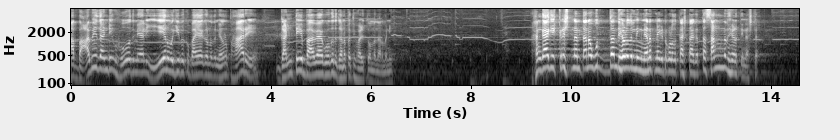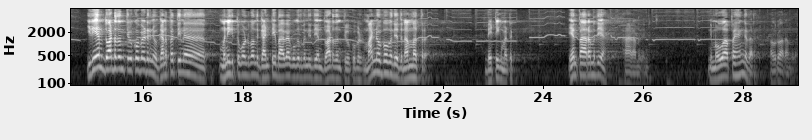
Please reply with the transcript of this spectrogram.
ಆ ಬಾವಿ ದಂಡಿಗೆ ಹೋದ ಮೇಲೆ ಏನು ಒಗಿಬೇಕು ಬಾಯಾಗ ಅನ್ನೋದು ನೆನಪು ಹಾರಿ ಗಂಟೆ ಬಾವ್ಯಾಗ ಹೋಗೋದು ಗಣಪತಿ ಹೊಳಿತು ನನ್ನ ಮನೆಗೆ. ಹಾಗಾಗಿ ಕೃಷ್ಣ ಅಂತಾನ ಉದ್ದಂದು ಹೇಳೋದ್ರಲ್ಲಿ ನಿಂಗೆ ನೆನಪಿನಾಗ ಇಟ್ಕೊಳ್ಳೋದು ಕಷ್ಟ ಆಗುತ್ತೆ, ಸಣ್ಣದು ಹೇಳ್ತೀನಿ ಅಷ್ಟೆ. ಇದೇನು ದೊಡ್ಡದಂತ ತಿಳ್ಕೊಬೇಡ್ರಿ ನೀವು. ಗಣಪತಿನ ಮನೆಗೆ ತೊಗೊಂಡು ಬಂದು ಗಂಟೆ ಬಾವ್ಯಾಗ ಹೋಗೋದು ಬಂದಿದ್ದೇನು ದೊಡ್ಡದಂತ ತಿಳ್ಕೊಬೇಡ್ರಿ. ಮಾನ್ಯ ಒಬ್ಬ ಬಂದಿದ್ದು ನಮ್ಮ ಹತ್ರ. ಭೇಟಿಗೆ ಮಠಕ್ಕೆ ಏನಪ್ಪ ಆರಾಮದಿಯಾ? ಹಾಂ ಆರಾಮದೇನು ನಿಮ್ಮ ಅವ್ವ, ಅಪ್ಪ ಹೆಂಗದಾರ? ಅವರು ಆರಾಮದಾರ.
